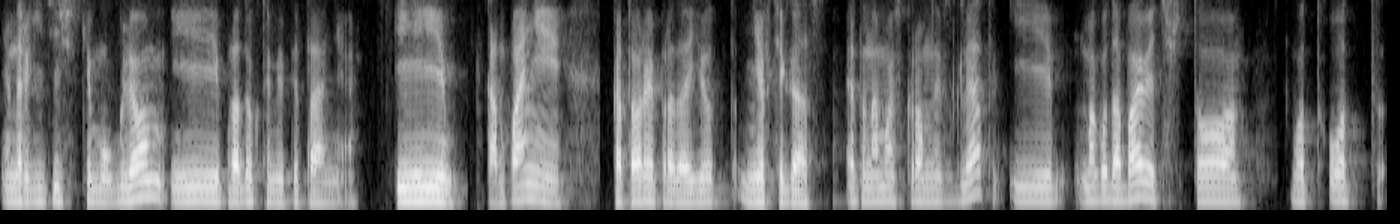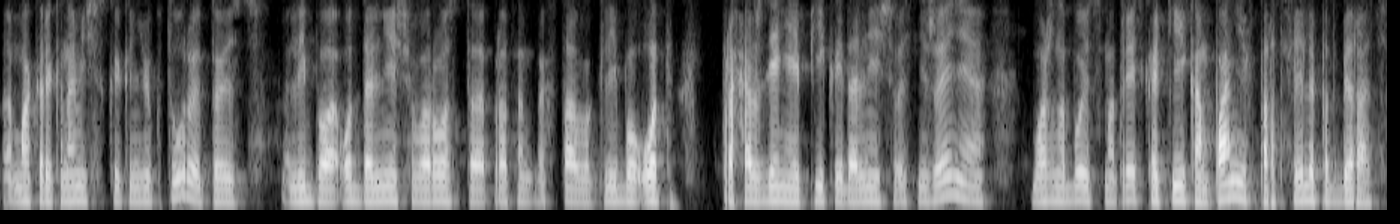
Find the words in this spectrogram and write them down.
энергетическим углем и продуктами питания. И компании, которые продают нефть и газ. Это, на мой скромный взгляд. И могу добавить, что вот от макроэкономической конъюнктуры, то есть либо от дальнейшего роста процентных ставок, либо от прохождения пика и дальнейшего снижения, можно будет смотреть, какие компании в портфеле подбирать.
